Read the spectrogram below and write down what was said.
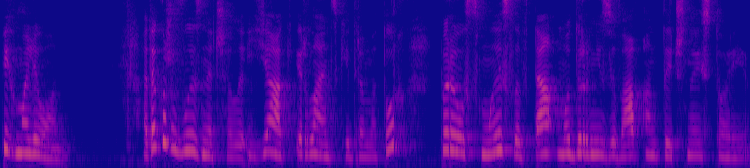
Пігмаліон. А також визначили, як ірландський драматург переосмислив та модернізував античну історію.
